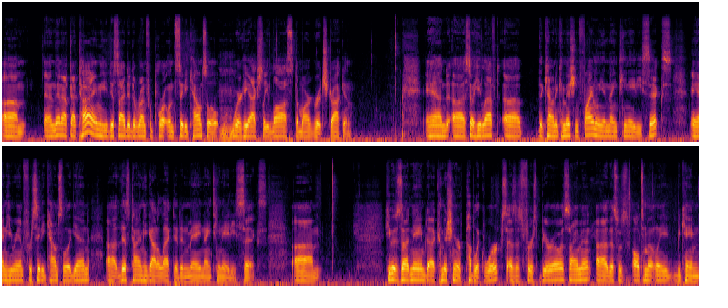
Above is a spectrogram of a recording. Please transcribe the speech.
Um, and then at that time, he decided to run for Portland City Council, where he actually lost to Margaret Strachan. And uh, so he left uh, the county commission finally in 1986, and he ran for city council again. Uh, this time he got elected in May 1986. Um, he was uh, named uh, Commissioner of Public Works as his first bureau assignment. Uh, this was ultimately became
